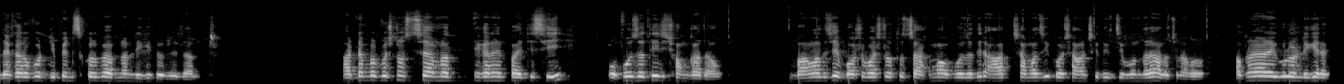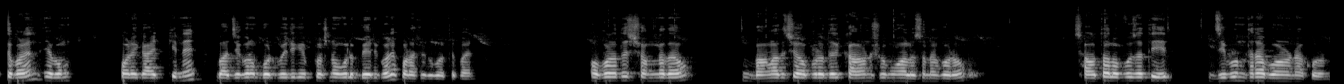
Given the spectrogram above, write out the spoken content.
লেখার উপর ডিপেন্ডস করবে আপনার লিখিত রেজাল্ট আট নম্বর প্রশ্ন হচ্ছে, আমরা এখানে পাইতেছি, উপজাতির সংজ্ঞা দাও। বাংলাদেশে বসবাসরত চাকমা উপজাতির আট সামাজিক ও সাংস্কৃতিক জীবনধারা আলোচনা করো। আপনারা এগুলো লিখে রাখতে পারেন এবং পরে গাইড কিনে বা যে কোনো বোর্ড বই থেকে প্রশ্নগুলো বের করে পড়া শুরু করতে পারেন। অপরাধের সংজ্ঞা দাও। বাংলাদেশে অপরাধের কারণসমূহ আলোচনা করো। সাঁওতাল উপজাতির জীবনধারা বর্ণনা করুন।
